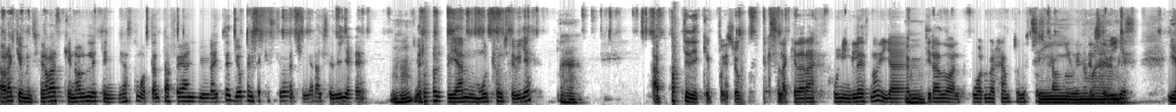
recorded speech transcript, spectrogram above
ahora que mencionabas que no le tenías como tanta fe al United, yo pensé que se iba a chingar al Sevilla. ¿eh? Yo no veían mucho al Sevilla. Ajá aparte de que pues yo que se la quedara un inglés, ¿no? Y ya habían tirado al Wolverhampton estos sí, güey, no Sevilla. Y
